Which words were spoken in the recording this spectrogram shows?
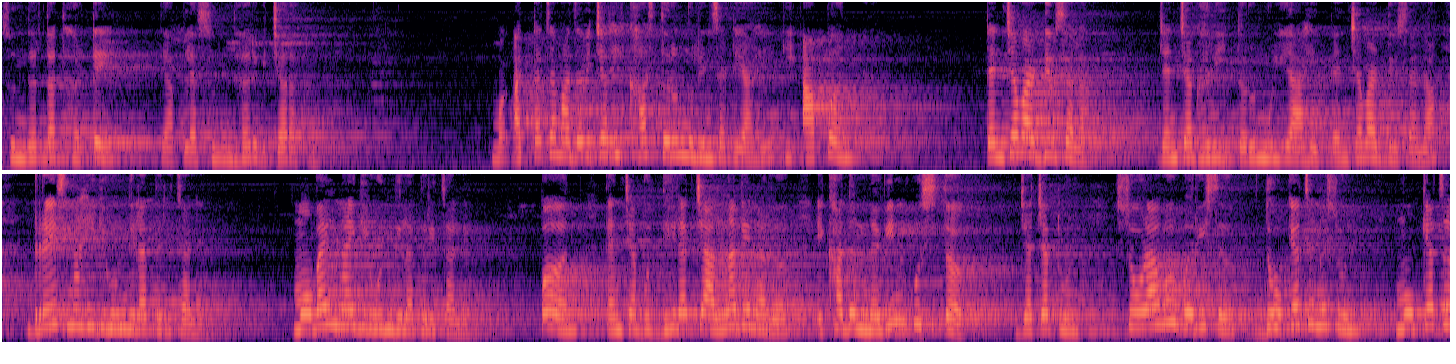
सुंदरता ठरते ते आपल्या सुंदर विचारातून. मग आत्ताचा माझा विचार ही खास तरुण मुलींसाठी आहे की आपण त्यांच्या वाढदिवसाला ज्यांच्या घरी तरुण मुली आहेत त्यांच्या वाढदिवसाला ड्रेस नाही घेऊन दिला तरी चालेल मोबाईल नाही घेऊन दिला तरी चालेल पण त्यांच्या बुद्धीला चालना देणारं एखादं नवीन पुस्तक ज्याच्यातून सोळावं वरीसं धोक्याचं नसून मोक्याचं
